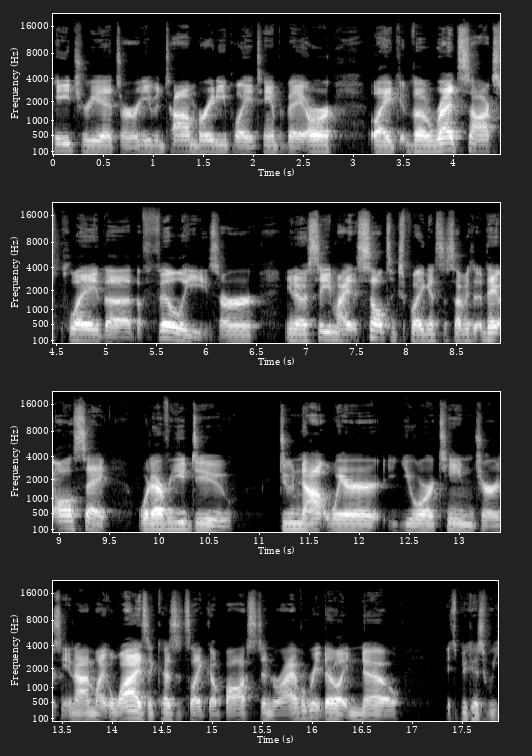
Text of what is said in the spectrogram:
Patriots or even Tom Brady play at Tampa Bay or like the Red Sox play the the Phillies or you know see my Celtics play against the 76ers, they all say whatever you do, do not wear your team jersey. And I'm like, why? Is it because it's like a Boston rivalry? They're like, no, it's because we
